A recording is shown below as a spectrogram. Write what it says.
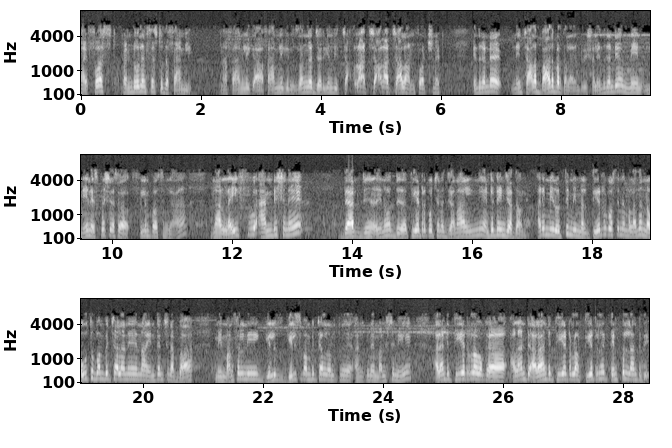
my first condolences to the family నా ఫ్యామిలీకి ఆ ఫ్యామిలీకి నిజంగా జరిగింది చాలా చాలా చాలా అన్ఫార్చునేట్ ఎందుకంటే నేను చాలా బాధపడతాను అలాంటి విషయాలు. ఎందుకంటే నేను నేను ఎస్పెషల్ ఫిలిం పర్సన్గా నా లైఫ్ అంబిషనే దాట్ యూనో థియేటర్కి వచ్చిన జనాల్ని ఎంటర్టైన్ చేద్దామని అరే మీరు వచ్చి మిమ్మల్ని థియేటర్కి వస్తే మిమ్మల్ని అందరూ నవ్వుతూ పంపించాలనే నా ఇంటెన్షన్ అబ్బా. మీ మనసుల్ని గెలి గెలిచి పంపించాలని అనుకునే అనుకునే మనిషిని అలాంటి థియేటర్లో ఒక అలాంటి అలాంటి థియేటర్లో థియేటర్ టెంపుల్ లాంటిది.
